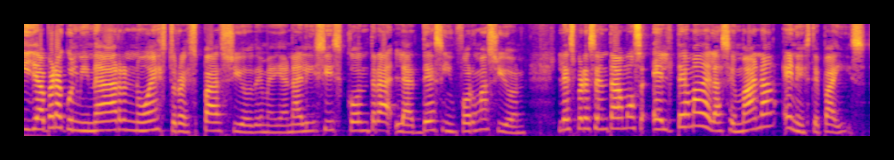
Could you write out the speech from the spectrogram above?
Y ya para culminar nuestro espacio de medianálisis contra la desinformación, les presentamos el tema de la semana en este país.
